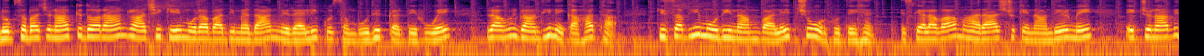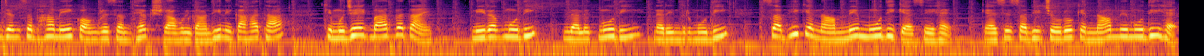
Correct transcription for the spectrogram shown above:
लोकसभा चुनाव के दौरान रांची के मोराबादी मैदान में रैली को संबोधित करते हुए राहुल गांधी ने कहा था कि सभी मोदी नाम वाले चोर होते हैं। इसके अलावा महाराष्ट्र के नांदेड़ में एक चुनावी जनसभा में कांग्रेस अध्यक्ष राहुल गांधी ने कहा था कि मुझे एक बात बताएँ, नीरव मोदी ललित मोदी, नरेंद्र मोदी, सभी के नाम में मोदी कैसे है? कैसे सभी चोरों के नाम में मोदी है?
